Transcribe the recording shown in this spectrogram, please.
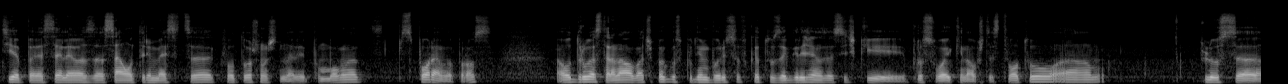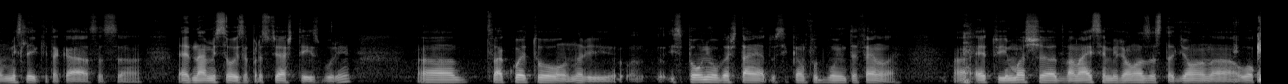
тия 50 лева за само 3 месеца, какво точно ще нали, помогнат, спорен въпрос. А от друга страна обаче пък господин Борисов, като загрижен за всички прослойки на обществото, а, плюс а, мислейки така с а, една мисъл и за предстоящите избори, а, това, което нали, изпълни обещанието си към футболните фенове. А, ето имаш а, 12 милиона за стадиона на Локо,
